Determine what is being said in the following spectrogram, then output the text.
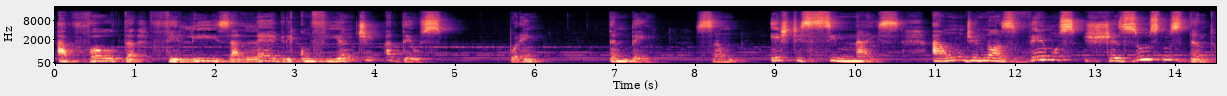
a volta feliz, alegre, confiante a Deus. Porém, também são estes sinais aonde nós vemos Jesus nos dando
